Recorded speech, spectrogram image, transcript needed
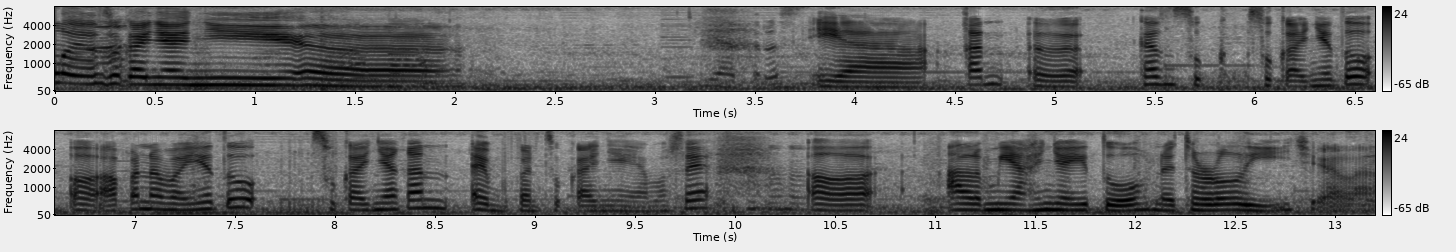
lo yang suka nyanyi. Eh. Ya terus Iya, kan eh, kan suk- sukanya tuh eh, apa namanya tuh sukanya kan eh bukan sukanya ya, maksudnya eh, alamiahnya itu naturally, cila.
